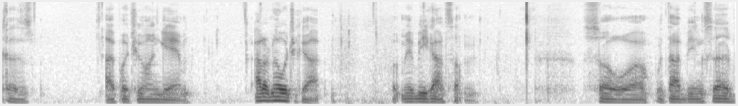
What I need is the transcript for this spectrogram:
because I put you on game. I don't know what you got, but maybe you got something. So, uh, with that being said,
